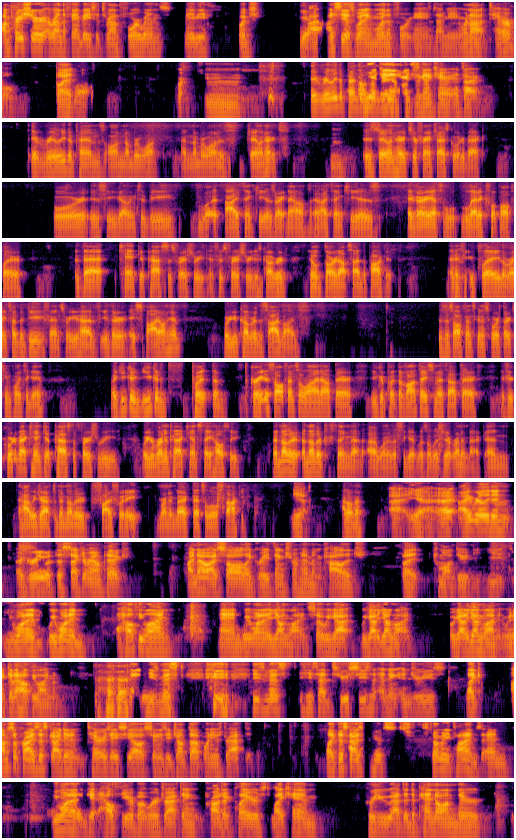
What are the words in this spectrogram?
I'm pretty sure around the fan base it's around four wins, maybe. Which Yeah. I, I see us winning more than four games. I mean, we're not terrible, but Well, mm, it really depends I'm on sure Jalen Hurts is going to carry. It's all right. it really depends on number one, and number one is Jalen Hurts. Mhm. Is Jalen Hurts your franchise quarterback, or is he going to be what I think he is right now? And I think he is a very athletic football player that can't get past his first read. If his first read is covered, he'll dart outside the pocket. And if mm-hmm. you play the right type of defense where you have either a spy on him or you cover the sidelines, is this offense going to score 13 points a game? Like you could you could put the greatest offensive line out there. You could put DeVonta Smith out there. If your quarterback can't get past the first read or your running back can't stay healthy, another another thing that I wanted us to get was a legit running back, and how we drafted another five foot eight running back that's a little stocky. Yeah. I don't know. Uh, yeah, I, I really didn't agree with the second round pick. I know I saw like great things from him in college, but come on, dude. You you wanted we wanted a healthy line and we wanted a young line. So we got we got a young line. We got a young lineman. We didn't get a healthy lineman. He's missed he, he's missed he's had two season ending injuries. Like I'm surprised this guy didn't tear his ACL as soon as he jumped up when he was drafted. Like this guy's been s- so many times, and we want to get healthier, but we're drafting project players like him, who you have to depend on their.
